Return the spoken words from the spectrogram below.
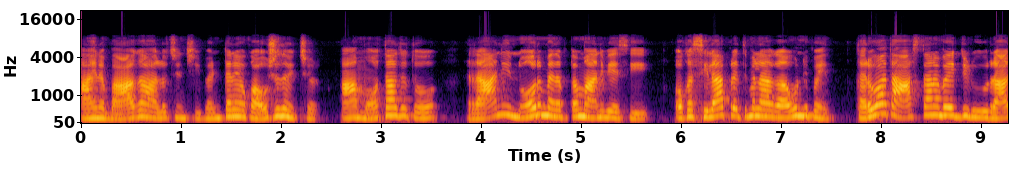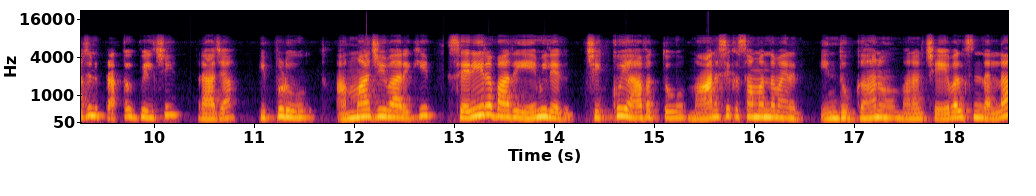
ఆయన బాగా ఆలోచించి వెంటనే ఒక ఔషధం ఇచ్చాడు. ఆ మోతాదుతో రాణి నోరు మెదపటం మానివేసి ఒక శిలా ప్రతిమలాగా ఉండిపోయింది. తరువాత ఆస్థాన వైద్యుడు రాజుని ప్రక్కకు పిలిచి రాజా ఇప్పుడు అమ్మాజీ వారికి శరీర బాధ ఏమీ లేదు. చిక్కు యావత్తు మానసిక సంబంధమైనది. ఇందుకుగాను మనం చేయవలసిందల్లా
